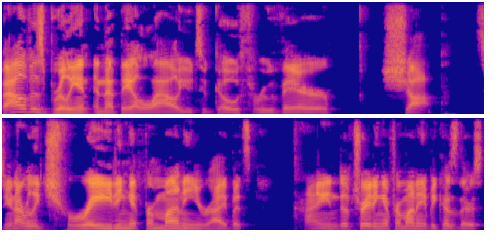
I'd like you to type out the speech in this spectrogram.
Valve is brilliant in that they allow you to go through their shop. So you're not really trading it for money, right? But it's kind of trading it for money because there's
